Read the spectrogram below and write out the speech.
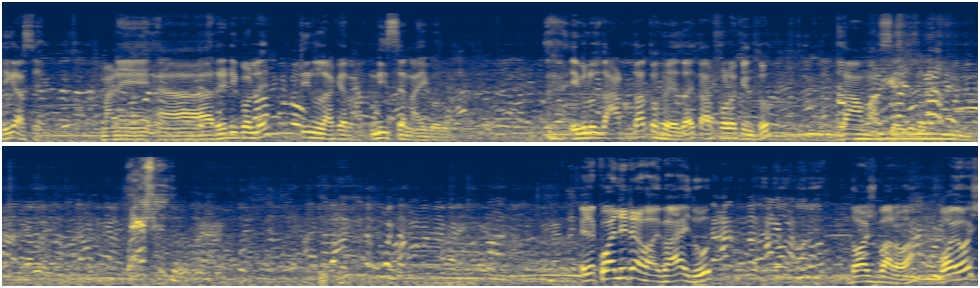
ঠিক আছে? মানে রেডি করলে তিন লাখের নিচে নাই গরু। এগুলো যদি আট দাঁতও হয়ে যায়, তারপরেও কিন্তু দাম আছে। এগুলো এটা কয় লিটার হয় ভাই দুধ? দশ বারো আ? বয়স?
